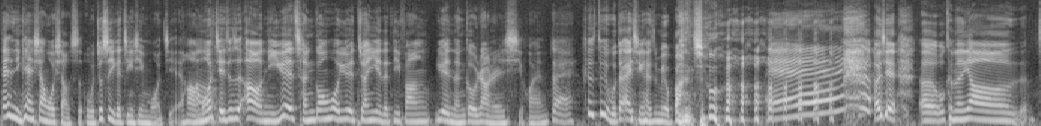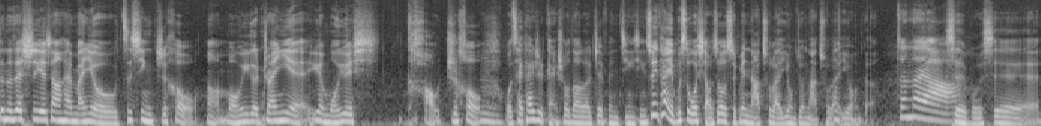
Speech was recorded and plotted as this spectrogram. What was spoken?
但是你看，像我小时候，我就是一个金星摩羯哈，摩羯就是哦，你越成功或越专业的地方，越能够让人喜欢。对，可是对我的爱情还是没有帮助。哎，而且呃，我可能要真的在事业上还蛮有自信之后啊，某一个专业越磨越细。好之后，嗯、我才开始感受到了这份精心，所以它也不是我小时候随便拿出来用就拿出来用的，真的呀？是不是？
